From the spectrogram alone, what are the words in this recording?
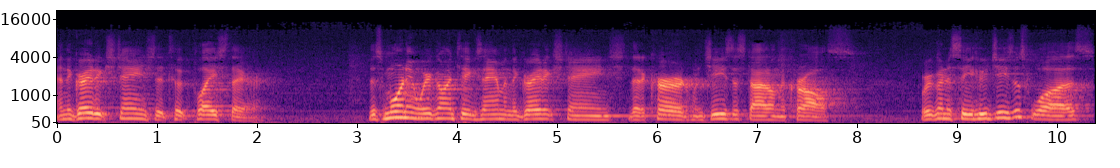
and the great exchange that took place there. This morning we're going to examine the great exchange that occurred when Jesus died on the cross. We're going to see who Jesus was,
